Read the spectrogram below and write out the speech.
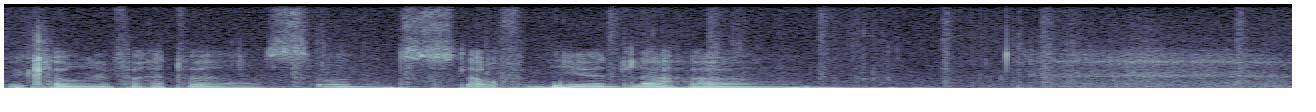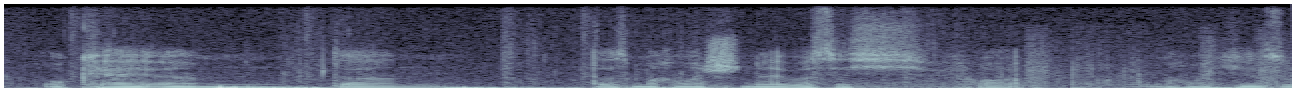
Wir klauen einfach etwas und laufen hier entlang. Okay, ähm, dann das machen wir schnell, was ich vor. Machen wir hier so.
